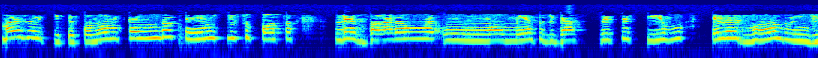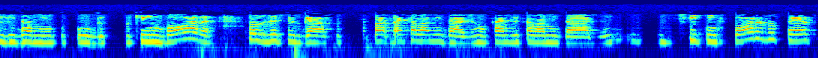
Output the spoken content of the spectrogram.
Mas a equipe econômica ainda teme que isso possa levar a um, um aumento de gastos excessivo, elevando o endividamento público, porque embora todos esses gastos da calamidade, no caso de calamidade, fiquem fora do teto,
